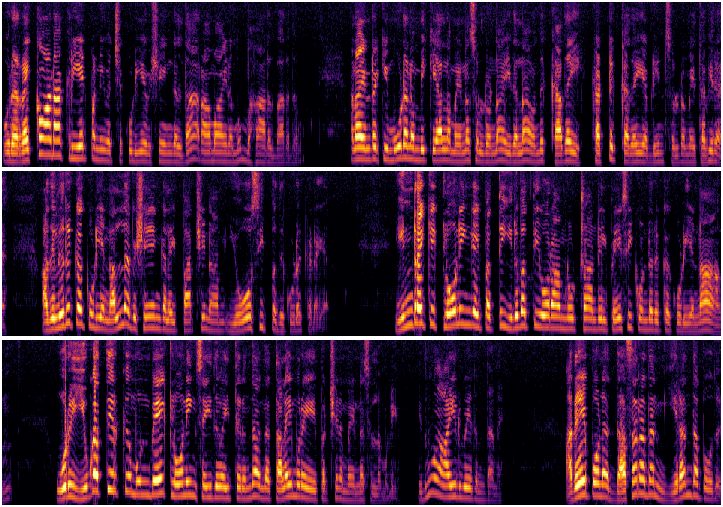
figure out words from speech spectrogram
ஒரு ரெக்கார்டாக கிரியேட் பண்ணி வச்சக்கூடிய விஷயங்கள் தான் ராமாயணமும் மகாபாரதமும். ஆனால் இன்றைக்கு மூட நம்பிக்கையால் நம்ம என்ன சொல்கிறோம்னா இதெல்லாம் வந்து கதை கட்டுக்கதை அப்படின்னு சொல்கிறோமே தவிர அதில் இருக்கக்கூடிய நல்ல விஷயங்களை பற்றி நாம் யோசிப்பது கூட கிடையாது. இன்றைக்கு குளோனிங்கை பற்றி இருபத்தி ஓராம் நூற்றாண்டில் பேசிக் கொண்டிருக்கக்கூடிய நாம் ஒரு யுகத்திற்கு முன்பே குளோனிங் செய்து வைத்திருந்த அந்த தலைமுறையை பற்றி நம்ம என்ன சொல்ல முடியும்? இதுவும் ஆயுர்வேதம் தானே. அதே போல் தசரதன் இறந்தபோது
